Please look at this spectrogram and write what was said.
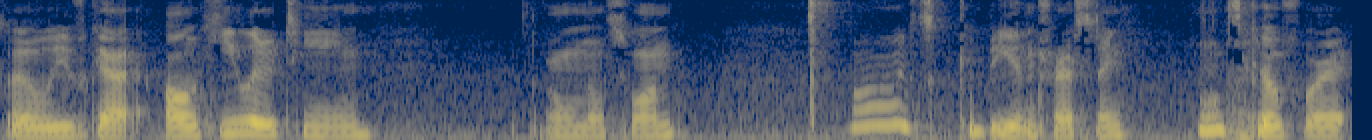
So we've got all healer team on this one. Oh, this could be interesting. Let's go for it.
